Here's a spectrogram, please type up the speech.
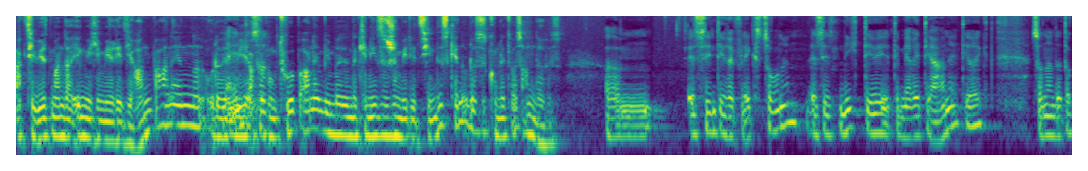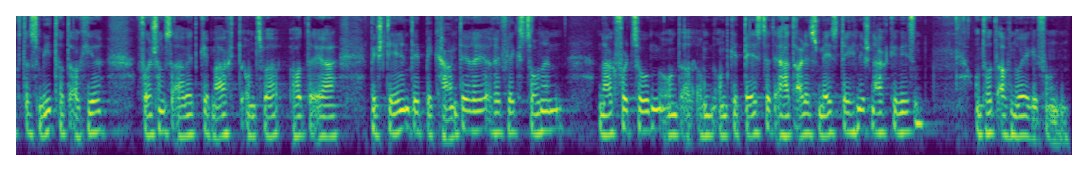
Aktiviert man da irgendwelche Meridianbahnen oder Nein, irgendwelche Akupunkturbahnen, wie man in der chinesischen Medizin das kennt, oder ist es komplett was anderes? Ähm, es sind die Reflexzonen, es ist nicht die, die, Meridiane direkt, sondern der Dr. Smith hat auch hier Forschungsarbeit gemacht und zwar hat er bestehende, bekannte Reflexzonen nachvollzogen und, und, und getestet. Er hat alles messtechnisch nachgewiesen und hat auch neue gefunden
